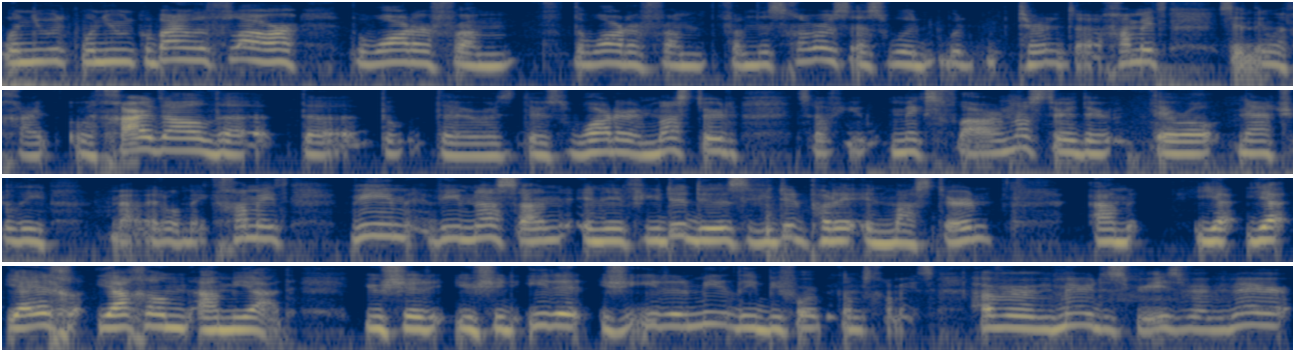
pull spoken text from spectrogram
when you would when you would combine with flour, the water from the water from from this charoses would would turn into chametz. Same thing with with chardal. The the, the there is there's water and mustard. So if you mix flour and mustard, there there will naturally it'll make chametz. Vim vim nasan. And if you did do this, if you did put it in mustard, um, yacham amiyad. You should you should eat it. You should eat it immediately before it becomes chametz. However, Rabbi Meir disagrees. Rabbi Meir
